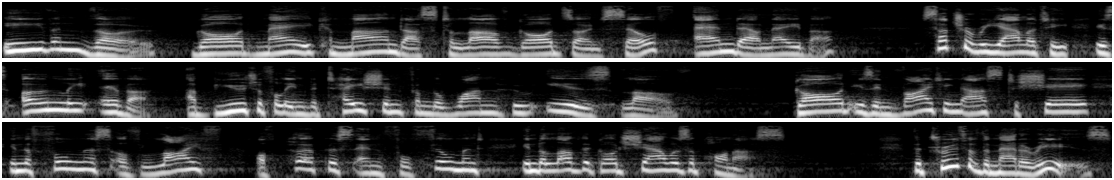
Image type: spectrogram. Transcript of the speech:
Even though God may command us to love God's own self and our neighbour, such a reality is only ever a beautiful invitation from the one who is love. God is inviting us to share in the fullness of life, of purpose and fulfillment in the love that God showers upon us. The truth of the matter is,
